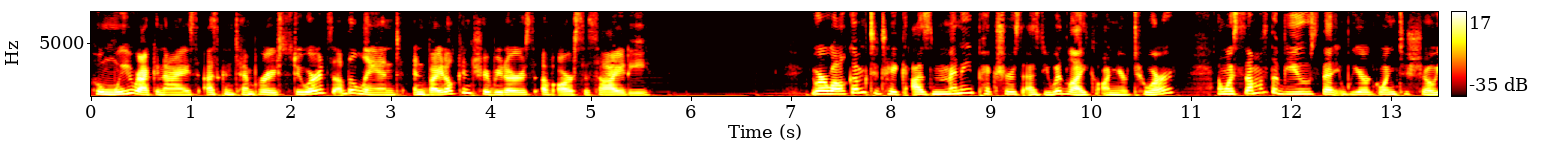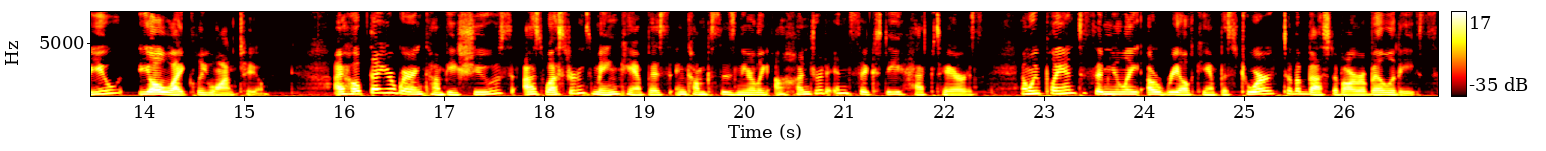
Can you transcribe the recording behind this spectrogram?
whom we recognize as contemporary stewards of the land and vital contributors of our society. You are welcome to take as many pictures as you would like on your tour, and with some of the views that we are going to show you, you'll likely want to. I hope that you're wearing comfy shoes, as Western's main campus encompasses nearly 160 hectares, and we plan to simulate a real campus tour to the best of our abilities.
